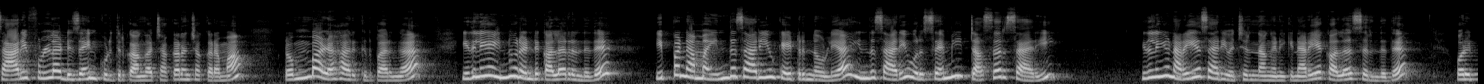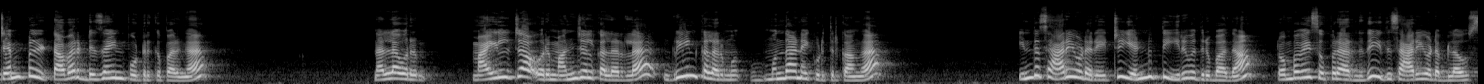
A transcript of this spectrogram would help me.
சாரீ ஃபுல்லாக டிசைன் கொடுத்துருக்காங்க சக்கரம் சக்கரமாக ரொம்ப அழகாக இருக்குது பாருங்கள் இதுலேயே இன்னும் ரெண்டு கலர் இருந்தது. இப்போ நம்ம இந்த சாரியும் கேட்டிருந்தோம் இல்லையா? இந்த சாரி ஒரு செமி டசர் saree. இதுலேயும் நிறைய saree வச்சுருந்தாங்க இன்றைக்கி நிறைய கலர்ஸ் இருந்தது. ஒரு டெம்பிள் டவர் டிசைன் போட்டிருக்கு பாருங்கள் நல்ல ஒரு மைல்டாக ஒரு மஞ்சள் கலரில் க்ரீன் கலர் மு முந்தானை கொடுத்துருக்காங்க. இந்த சாரியோட ரேட்டு எண்ணூற்றி இருபது ரூபா தான். ரொம்பவே சூப்பராக இருந்தது. இது சாரியோட ப்ளவுஸ்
